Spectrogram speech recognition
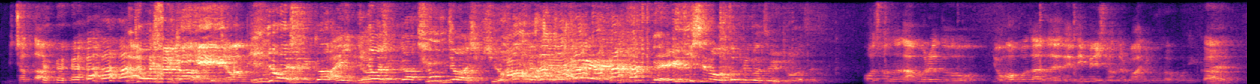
미쳤다. 인정하십니까? 인정합니다. 인정하십니까? 아, 인정. 인정하십니까? 인정하십시오. 네, 에이지 씨는 어떤 빌런 제일 좋아하세요? 어 저는 아무래도 영화보다는 애니메이션을 많이 보다 보니까 네.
